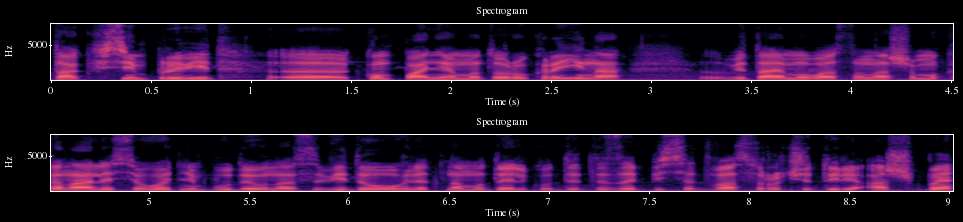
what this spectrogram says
Так, всім привіт! Е, Компанія Мотор Україна. Вітаємо вас на нашому каналі. Сьогодні буде у нас відеоогляд на модельку DTZ 5244 HP.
